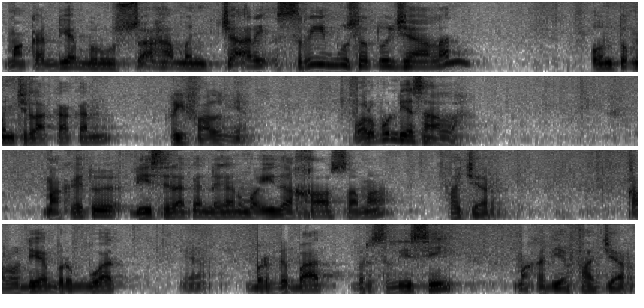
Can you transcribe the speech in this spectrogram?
maka dia berusaha mencari seribu satu jalan untuk mencelakakan rivalnya. Walaupun dia salah. Maka itu diistilahkan dengan wa idha sama fajar. Kalau dia berbuat, ya, berdebat, berselisih, maka dia fajar,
